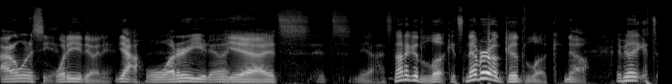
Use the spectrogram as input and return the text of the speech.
I don't want to see it. What are you doing here? Yeah, what are you doing? Yeah, it's it's yeah, it's not a good look. It's never a good look. No, It'd be like it's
